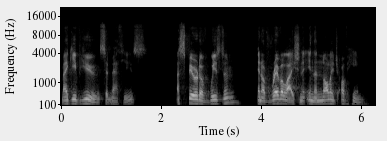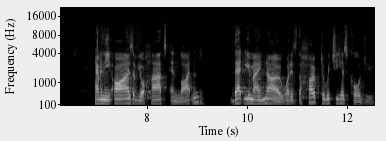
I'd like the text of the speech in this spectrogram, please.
may give you, St. Matthew's, a spirit of wisdom and of revelation in the knowledge of him, having the eyes of your hearts enlightened, that you may know what is the hope to which he has called you,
